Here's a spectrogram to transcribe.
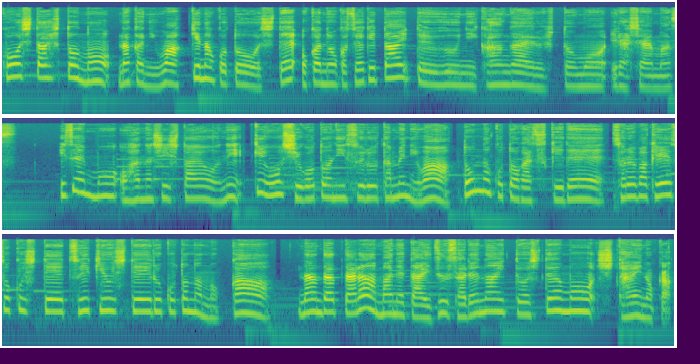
こうした人の中には好きなことをしてお金を稼ぎたいっていうふうに考える人もいらっしゃいます。以前もお話ししたように好きを仕事にするためにはどんなことが好きでそれは継続して追求していることなのかなんだったらマネタイズされないとしてもしたいのか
